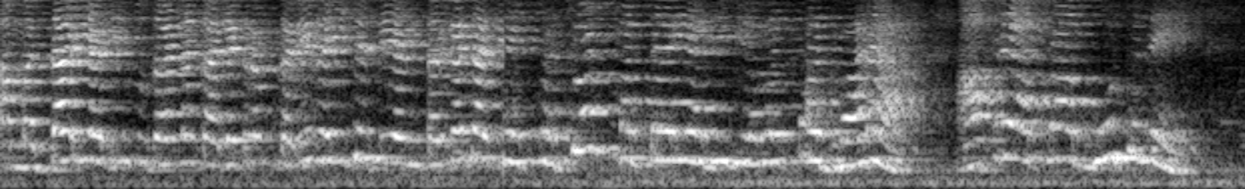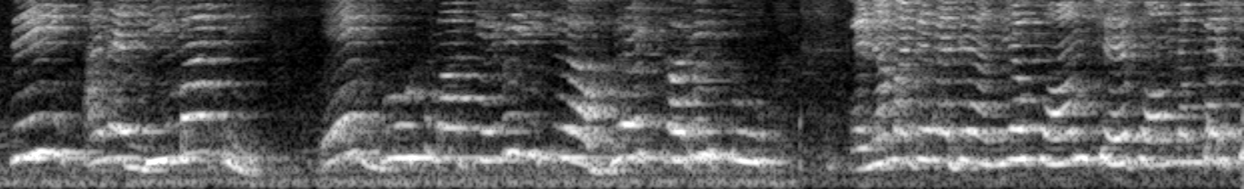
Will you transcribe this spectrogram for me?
આ મતદાર યાદી સુધારણા કાર્યક્રમ કરી રહી છે, તે અંતર્ગત આજે સચોટ મતદાર યાદી વ્યવસ્થા દ્વારા આપણે આપણા બૂથને સી અને બી માંથી એક બૂથમાં કેવી રીતે અપગ્રેડ કરીશું એના માટેના જે અન્ય ફોર્મ છે ફોર્મ નંબર છ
